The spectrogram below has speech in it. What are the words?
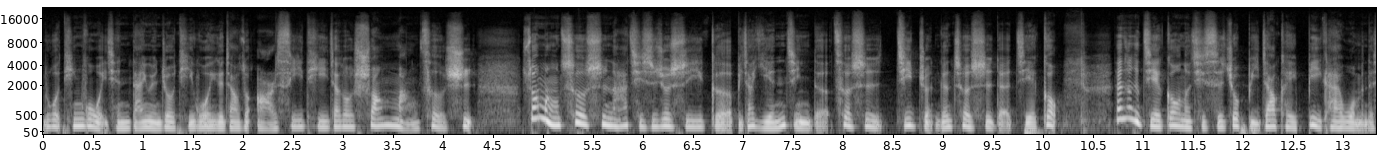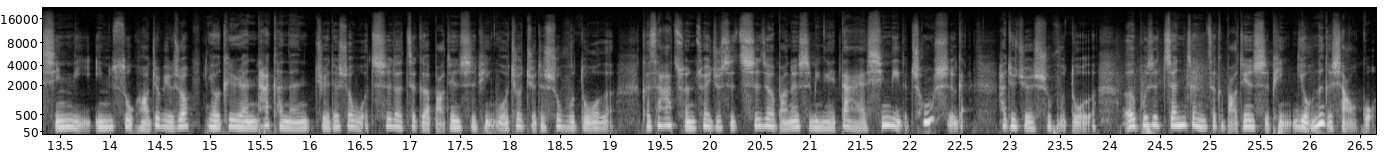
如果听过我以前单元就提过一个叫做 RCT，叫做双盲测试。双盲测试呢，它其实就是一个比较严谨的测试基准跟测试的结构。但这个结构呢，其实就比较可以避开我们的心理因素，哈。就比如说，有个人他可能觉得说，我吃了这个保健食品，我就觉得舒服多了。可是他纯粹就是吃这个保健食品给带来心理的充实感，他就觉得舒服多了，而不是真正。这个保健食品有那个效果，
